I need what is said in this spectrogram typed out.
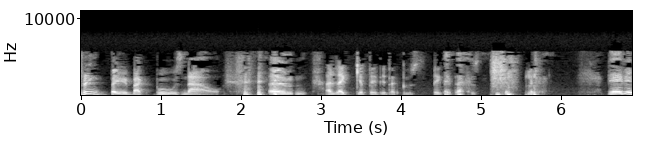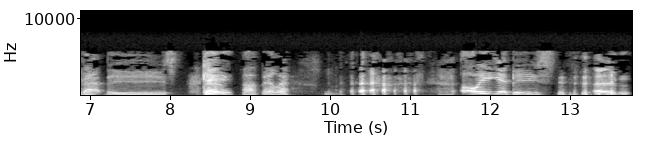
bring baby back booze now. Um, I like your baby back booze. Baby back booze. baby back booze. Okay. Ah, Bella. I'll eat your booze. um,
